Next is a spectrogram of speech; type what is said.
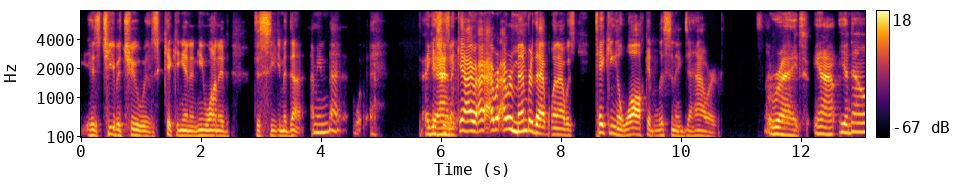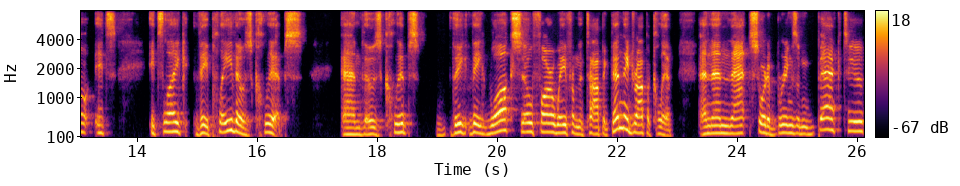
his Chiba Chew was kicking in and he wanted to see Madonna. I mean that. Again, she's like, yeah, I, I I remember that when I was taking a walk and listening to Howard. Right. Yeah. You know, it's it's like they play those clips and those clips they they walk so far away from the topic then they drop a clip and then that sort of brings them back to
